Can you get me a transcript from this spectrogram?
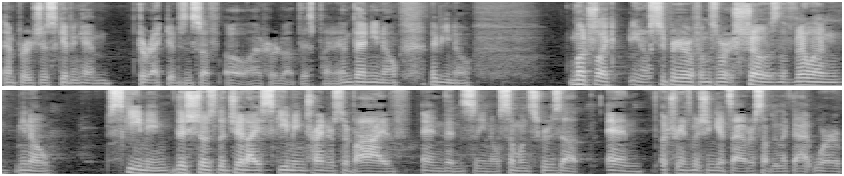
Emperor's just giving him directives and stuff. Oh, I've heard about this planet, and then you know maybe you know, much like you know superhero films where it shows the villain you know scheming. This shows the Jedi scheming, trying to survive, and then you know someone screws up and a transmission gets out or something like that, where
